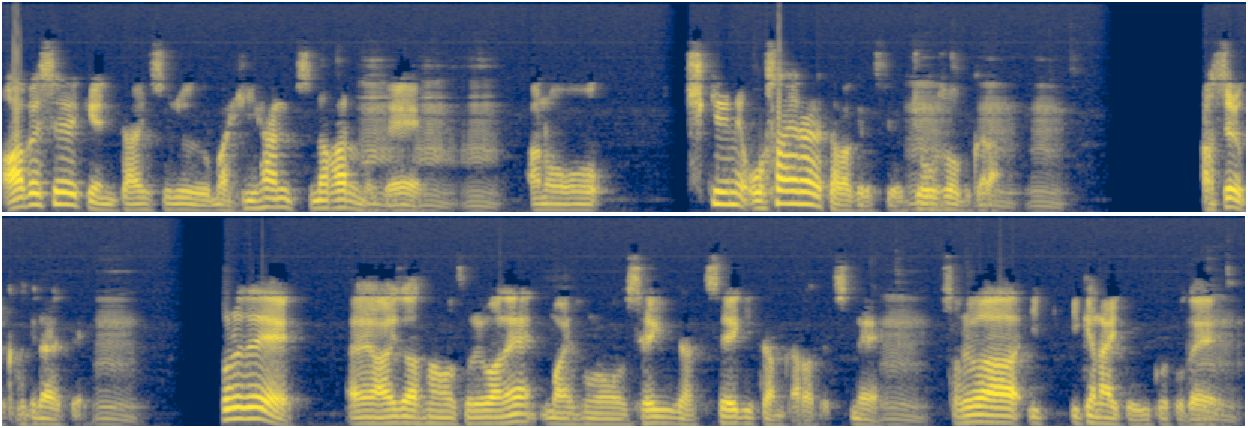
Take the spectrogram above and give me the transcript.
安倍政権に対する、まあ、批判につながるので、うんうんあの、しきりに抑えられたわけですよ、うん。上層部から。うんうん圧力かけられて。うん。それで、えー相沢さんはそれはね、まあ、その正義感、正義感からですね、うん。それはい、いけないということで、うん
